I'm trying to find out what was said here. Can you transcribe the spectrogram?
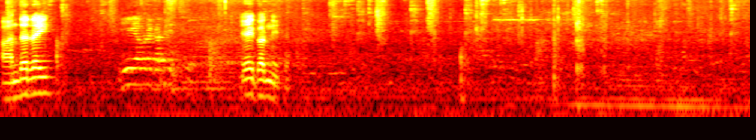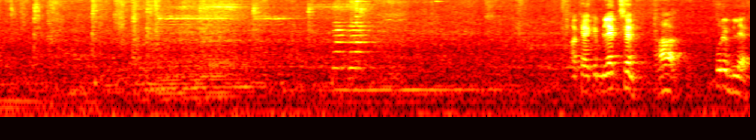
આ અંદર રહી? એ આપણે ઘરની છે. એ ઘરની છે. આખી આખી બ્લેક છે ને? હા પૂરી બ્લેક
